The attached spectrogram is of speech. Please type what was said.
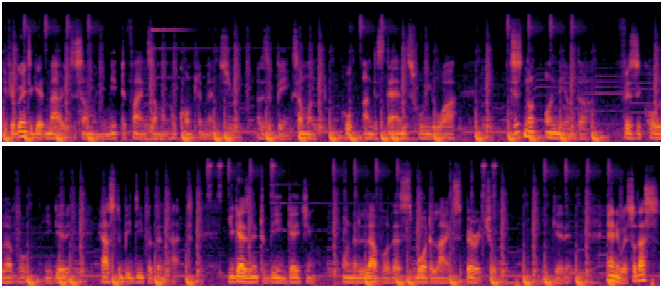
if you're going to get married to someone you need to find someone who complements you as a being someone who understands who you are. Just not only on the physical level you get it? it has to be deeper than that. You guys need to be engaging on a level that's borderline spiritual. You get it? Anyway so that's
